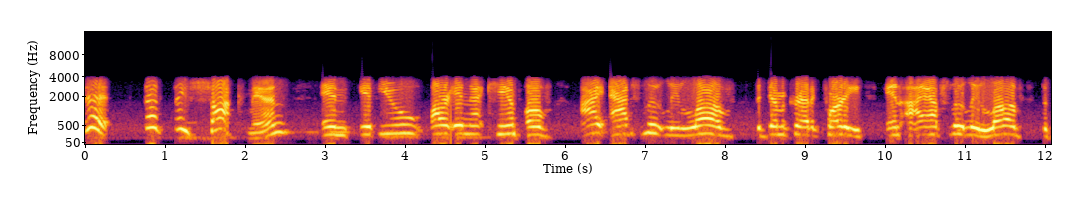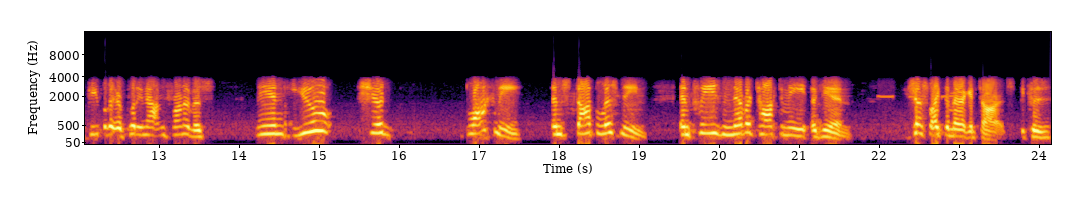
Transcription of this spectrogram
that, that they suck, man. And if you are in that camp of I absolutely love the Democratic Party and I absolutely love the people that are putting out in front of us, man, you block me and stop listening. And please never talk to me again. Just like the Magatards, because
